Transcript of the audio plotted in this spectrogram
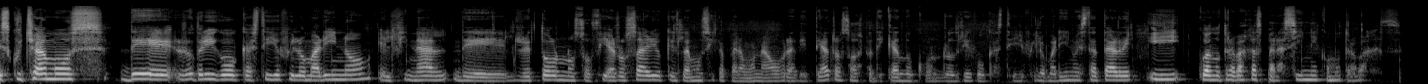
Escuchamos de Rodrigo Castillo Filomarino el final del Retorno Sofía Rosario, que es la música para una obra de teatro. Estamos platicando con Rodrigo Castillo Filomarino esta tarde. Y cuando trabajas para cine, ¿cómo trabajas?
